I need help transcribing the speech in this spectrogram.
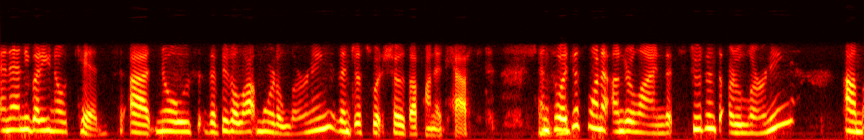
and anybody who knows kids uh, knows that there's a lot more to learning than just what shows up on a test. And so I just want to underline that students are learning. Um,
